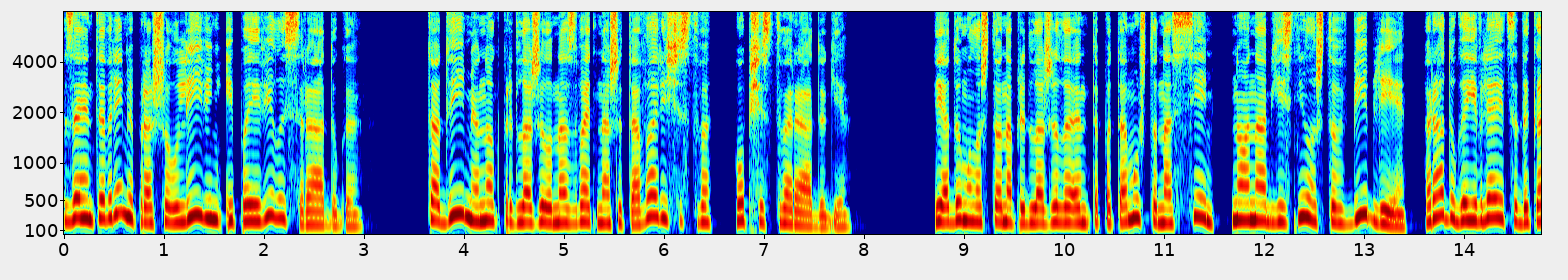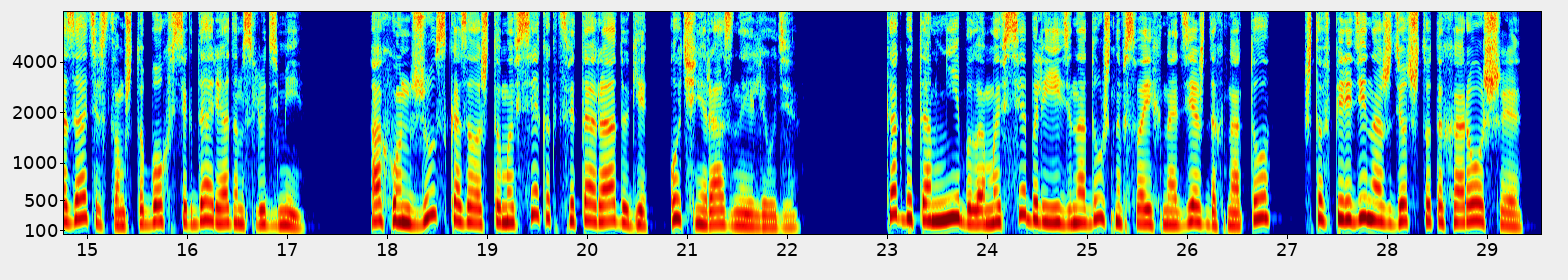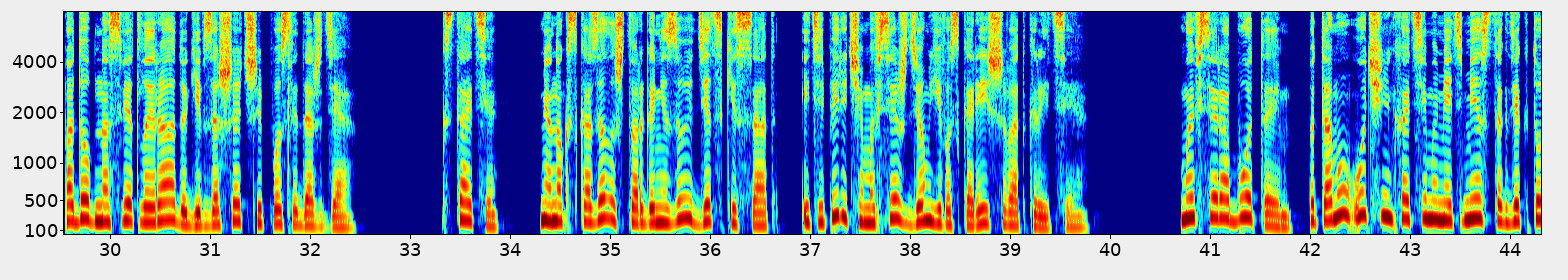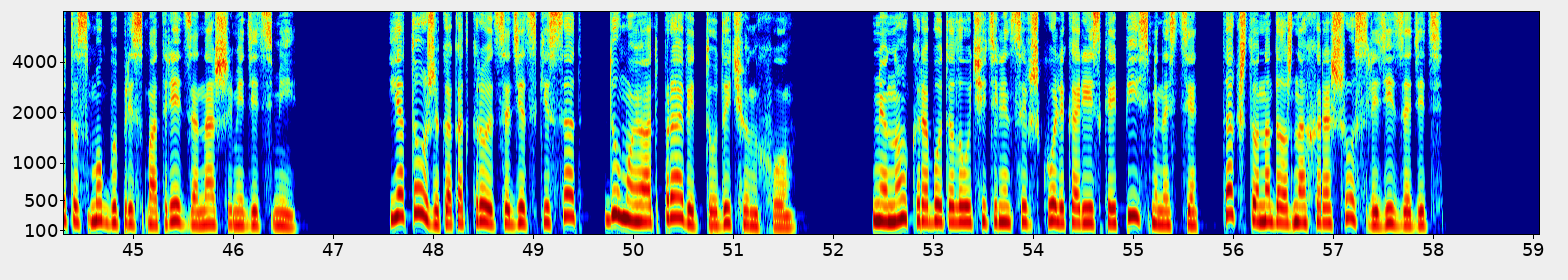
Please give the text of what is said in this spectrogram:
За это время прошел ливень, и появилась радуга. Тады Мюнок предложила назвать наше товарищество «Общество радуги». Я думала, что она предложила это потому, что нас семь, но она объяснила, что в Библии радуга является доказательством, что Бог всегда рядом с людьми. А Хунджу сказала, что мы все, как цвета радуги, очень разные люди. Как бы там ни было, мы все были единодушны в своих надеждах на то, что впереди нас ждет что-то хорошее, подобно светлой радуге, взошедшей после дождя. Кстати, Мёнок сказала, что организует детский сад, и теперь чем мы все ждем его скорейшего открытия. Мы все работаем, потому очень хотим иметь место, где кто-то смог бы присмотреть за нашими детьми. Я тоже, как откроется детский сад, думаю отправить туда Чунхо. Мюнок работала учительницей в школе корейской письменности, так что она должна хорошо следить за детьми.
